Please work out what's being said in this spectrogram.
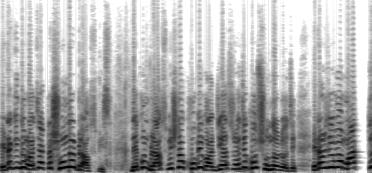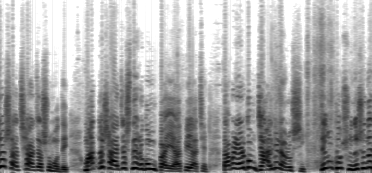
এটা কিন্তু রয়েছে একটা সুন্দর ব্লাউজ পিস। দেখুন, ব্লাউজ পিসটাও খুবই গর্জিয়াস রয়েছে, খুব সুন্দর রয়েছে। এটা হচ্ছে মাত্র সা- সাড়ে চারশোর মধ্যে, মাত্র সাড়ে চারশো এরকম পেয়ে পেয়ে আছেন তারপরে এরকম জাল বেনারসি দেখুন খুব সুন্দর সুন্দর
